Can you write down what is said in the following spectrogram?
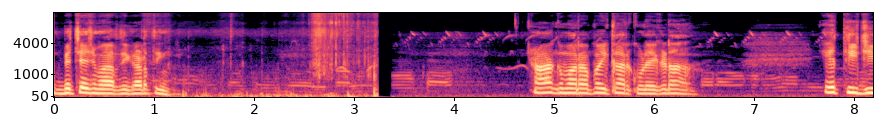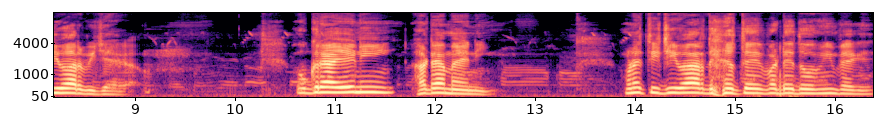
ਵਿੱਚੇ ਜਮਾਰ ਦੀ ਕੱਢਤੀ। ਆ ਗਮਾਰਾ ਭਾਈ ਘਰ ਕੋਲੇ ਕਿਹੜਾ? ਇਹ ਤੀਜੀ ਵਾਰ ਬੀਜਿਆਗਾ ਉਗਰਿਆ ਇਹ ਨਹੀਂ, ਹਟਿਆ ਮੈਂ ਨਹੀਂ। ਹੁਣ ਇਹ ਤੀਜੀ ਵਾਰ ਦੇ ਉੱਤੇ ਵੱਡੇ ਦੋ ਮੀਂਹ ਪੈ ਗਏ।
